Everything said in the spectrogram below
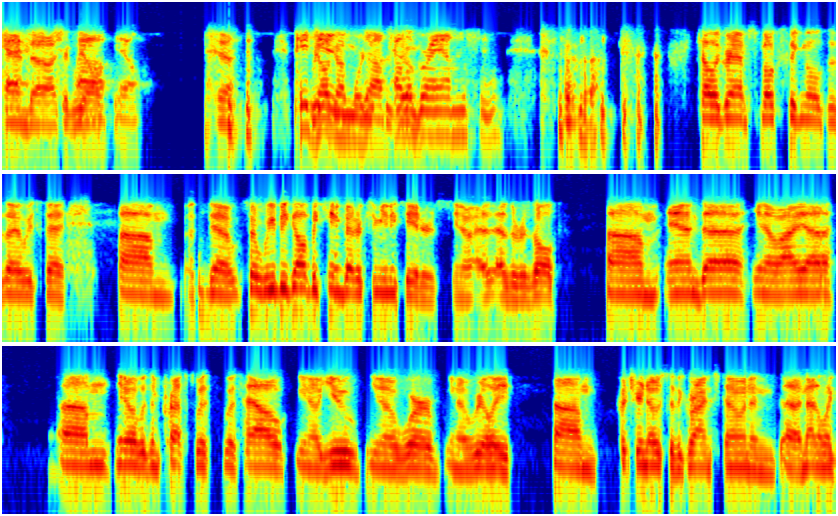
And uh, I think we all, yeah, yeah, pigeons, we all got more uh, telegrams, telegrams, smoke signals, as I always say. Um, but, you know, so we be- all became better communicators, you know, as, as a result. Um, and uh, you know, I uh, um, you know, I was impressed with with how you know you you know were you know really um, put your nose to the grindstone and uh, not only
